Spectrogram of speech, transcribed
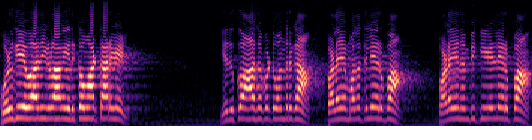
கொள்கைவாதிகளாக இருக்க மாட்டார்கள். எதுக்கும் ஆசைப்பட்டு வந்திருக்கான். பழைய மதத்திலே இருப்பான். பழைய நம்பிக்கைகளிலே இருப்பான்.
